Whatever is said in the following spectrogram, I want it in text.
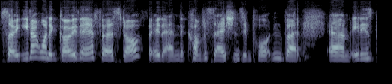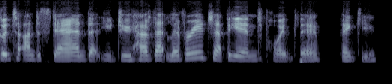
So you don't want to go there first off, and, and the conversation's important, but um, it is good to understand that you do have that leverage at the end point there. Thank you.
